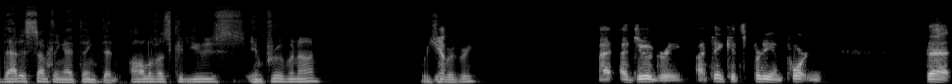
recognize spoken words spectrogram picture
That is something I think that all of us could use improvement on. Would you yep. agree? I, I do agree. I think it's pretty important that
